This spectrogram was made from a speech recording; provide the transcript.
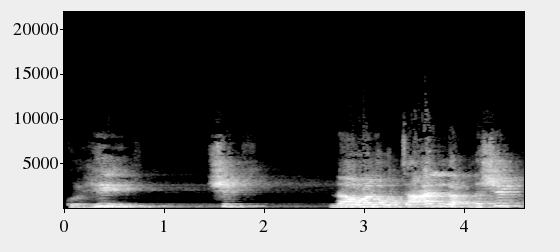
kwa hii shirki na wanaotaalla na shirki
